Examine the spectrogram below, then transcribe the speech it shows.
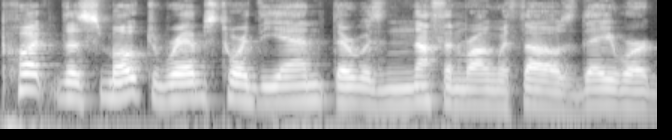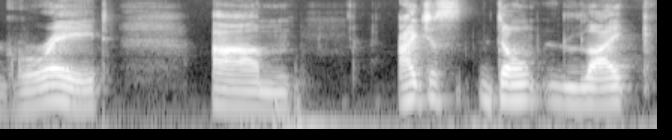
put the smoked ribs toward the end. There was nothing wrong with those. They were great. Um, I just don't like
